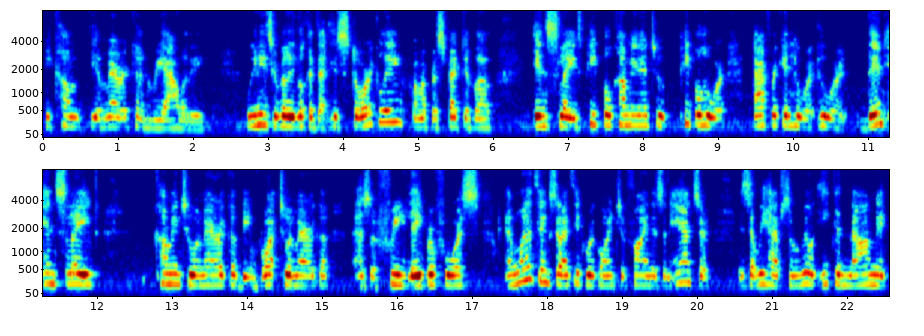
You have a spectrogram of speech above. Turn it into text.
become the American reality? We need to really look at that historically from a perspective of enslaved people coming into people who were African, who were who were then enslaved, coming to America, being brought to America as a free labor force. And one of the things that I think we're going to find as an answer is that we have some real economic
